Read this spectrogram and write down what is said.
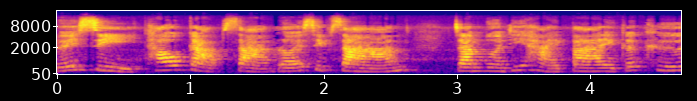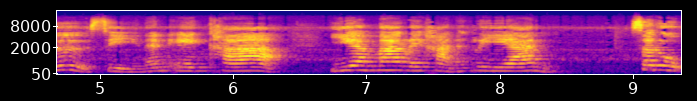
ด้วย 4 เท่ากับ 313จำนวนที่หายไปก็คือ 4 นั่นเองค่ะ เยี่ยมมากเลยค่ะนักเรียน สรุป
